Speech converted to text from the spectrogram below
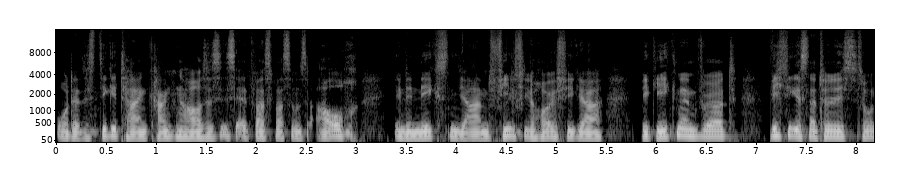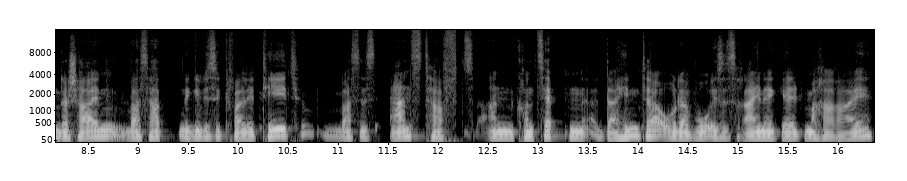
oder des digitalen Krankenhauses ist etwas, was uns auch in den nächsten Jahren viel, viel häufiger begegnen wird. Wichtig ist natürlich zu unterscheiden, was hat eine gewisse Qualität, was ist ernsthaft an Konzepten dahinter oder wo ist es reine Geldmacherei.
